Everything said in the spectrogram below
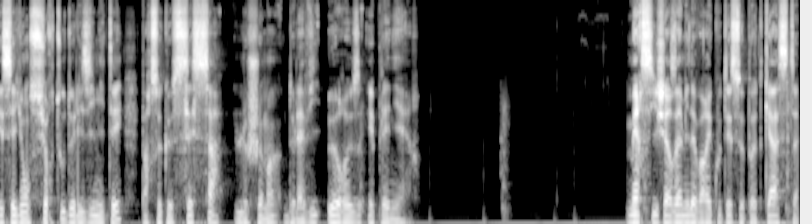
essayons surtout de les imiter parce que c'est ça le chemin de la vie heureuse et plénière. Merci chers amis d'avoir écouté ce podcast.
